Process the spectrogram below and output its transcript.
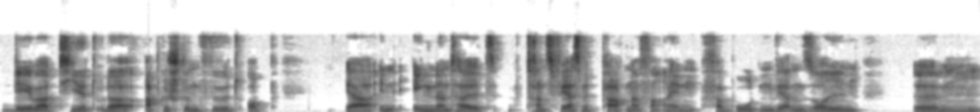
debattiert oder abgestimmt wird, ob ja in England halt Transfers mit Partnervereinen verboten werden sollen. Ähm,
